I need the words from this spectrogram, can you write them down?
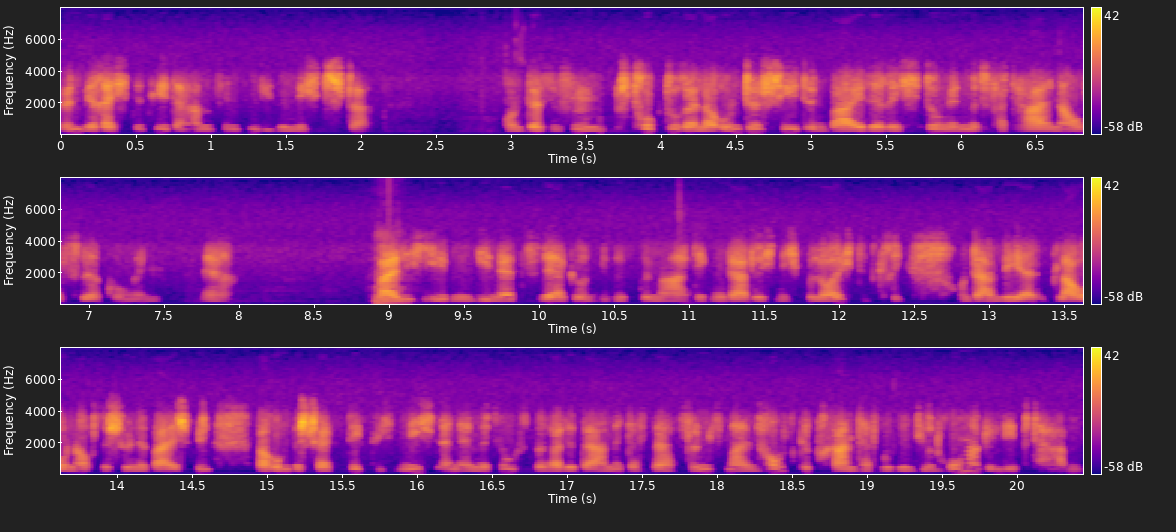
Wenn wir rechte Täter haben, finden diese nicht statt. Und das ist ein struktureller Unterschied in beide Richtungen mit fatalen Auswirkungen. Ja weil hm. ich eben die Netzwerke und die Systematiken dadurch nicht beleuchtet kriege. Und da haben wir ja in Blauen auch das schöne Beispiel. Warum beschäftigt sich nicht eine Ermittlungsbehörde damit, dass da fünfmal ein Haus gebrannt hat, wo Sinti und Roma gelebt haben?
